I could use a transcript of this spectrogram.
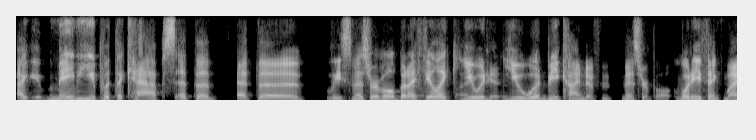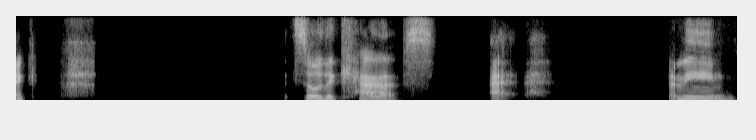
I maybe you put the caps at the at the least miserable, but I feel Oh, like you would Mike and- you would be kind of miserable. What do you think, Mike? So the Caps, I, I mean,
